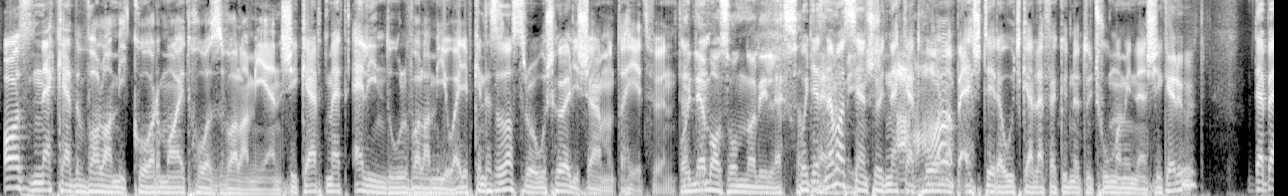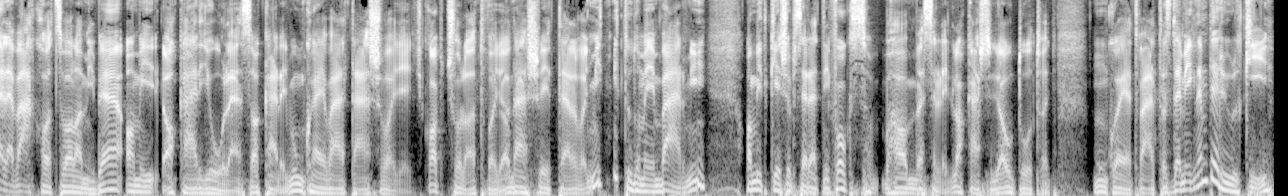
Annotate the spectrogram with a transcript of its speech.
az neked valamikor majd hoz valamilyen sikert, mert elindul valami jó. Egyébként ez az asztrológus hölgy is elmondta hétfőn. Hogy Tehát, nem azonnali lesz a hogy ez nem azt jelenti, hogy neked Aha. holnap estére úgy kell lefeküdnöd, hogy hú, ma minden sikerült, de belevághatsz valamibe, ami akár jó lesz, akár egy munkahelyváltás, vagy egy kapcsolat, vagy adásvétel, vagy mit, mit tudom én, bármi, amit később szeretni fogsz, ha veszel egy lakást, egy autót, vagy munkahelyet váltasz. De még nem derül ki,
